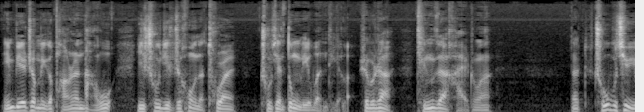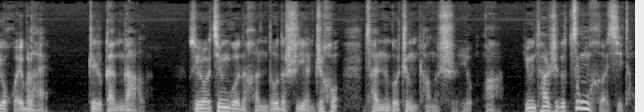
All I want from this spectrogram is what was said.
您别这么一个庞然大物，一出去之后呢，突然出现动力问题了，是不是？停在海中啊，那出不去又回不来，这就尴尬了。所以说，经过的很多的试验之后，才能够正常的使用啊，因为它是个综合系统。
